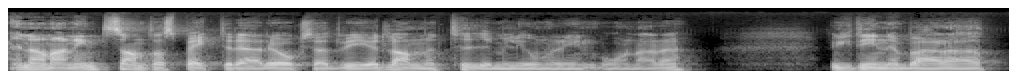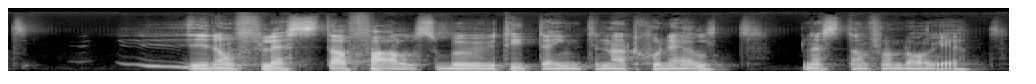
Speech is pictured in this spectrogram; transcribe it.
En annan intressant aspekt är är också att vi är ett land med 10 miljoner invånare. Vilket innebär att i de flesta fall så behöver vi titta internationellt nästan från dag ett.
